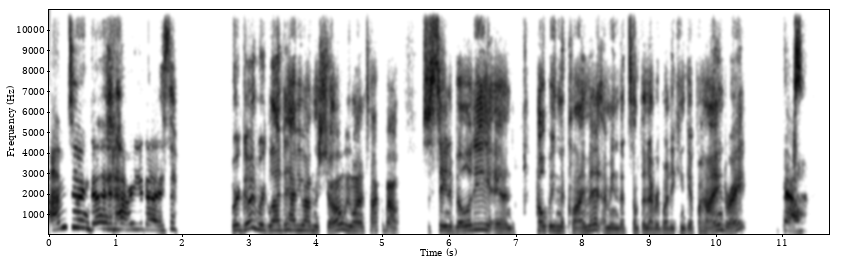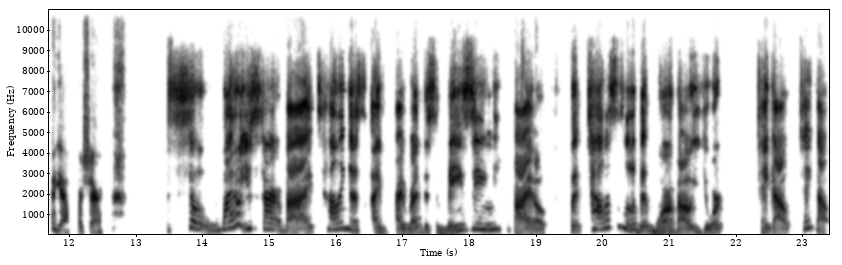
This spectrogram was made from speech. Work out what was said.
I'm doing good. How are you guys? We're good. We're glad to have you on the show. We want to talk about sustainability and helping the climate. I mean, that's something everybody can get behind, right? Yeah. Yeah, for sure. So, why don't you start by telling us? I, I read this amazing mm-hmm. bio, but tell us a little bit more about your takeout takeout.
